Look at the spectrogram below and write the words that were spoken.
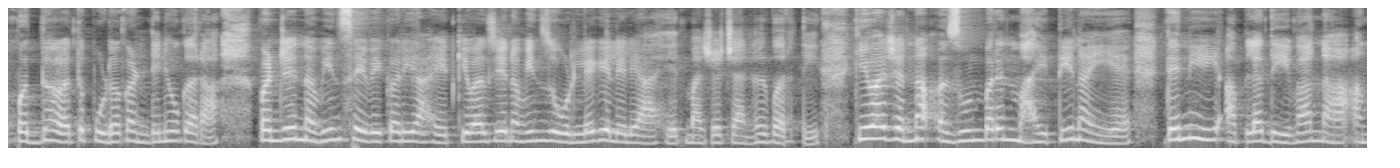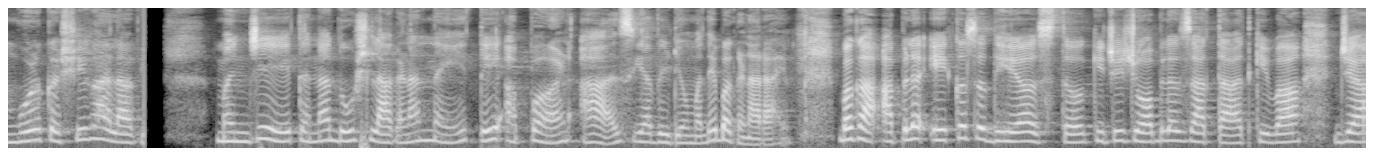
पद्धत पुढं कंटिन्यू करा. पण जे नवीन सेवेकरी आहेत किंवा जे नवीन जोडले गेलेले आहेत माझ्या चॅनलवरती किंवा ज्यांना अजूनपर्यंत माहिती नाही आहे त्यांनी आपल्या देवांना आंघोळ कशी घालावी? म्हणजे त्यांना दोष लागणार नाही ते आपण आज या व्हिडिओमध्ये बघणार आहे. बघा आपलं एकच ध्येय असतं की जे जॉबला जातात किंवा ज्या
